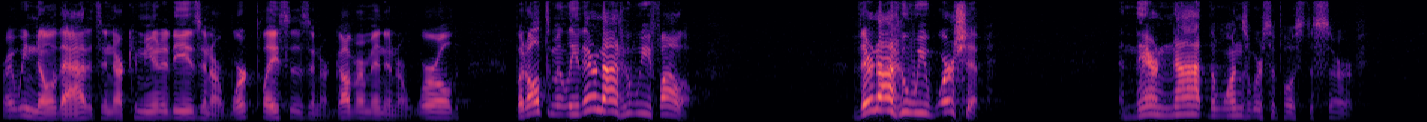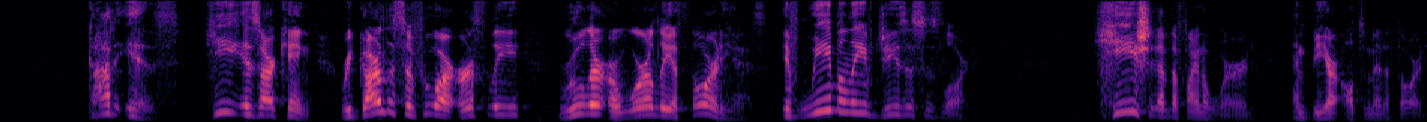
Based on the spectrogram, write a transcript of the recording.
Right? We know that. It's in our communities, in our workplaces, in our government, in our world. But ultimately, they're not who we follow. They're not who we worship. And they're not the ones we're supposed to serve. God is. He is our king, regardless of who our earthly ruler or worldly authority is. If we believe Jesus is Lord, He should have the final word and be our ultimate authority.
